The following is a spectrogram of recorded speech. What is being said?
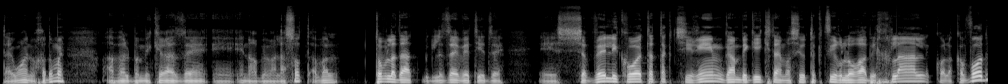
טיוואן וכדומה, אבל במקרה הזה אה, אין הרבה מה לעשות, אבל טוב לדעת, בגלל זה הבאתי את זה. שווה לקרוא את התקצירים, גם בגיק טיים עשו תקציר לא רע בכלל, כל הכבוד,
